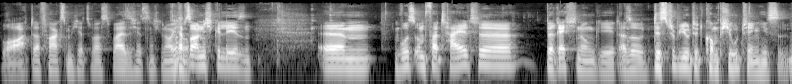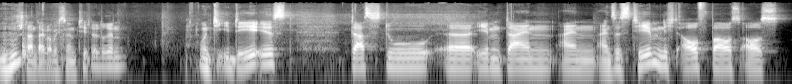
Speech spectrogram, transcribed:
Boah, da fragst du mich jetzt was, weiß ich jetzt nicht genau. Ich Ach habe es auch nicht gelesen. Ähm, wo es um verteilte Berechnung geht, also Distributed Computing hieß, Mhm. stand da, glaube ich, so im Titel drin. Und die Idee ist, dass du äh, eben dein ein, ein System nicht aufbaust aus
